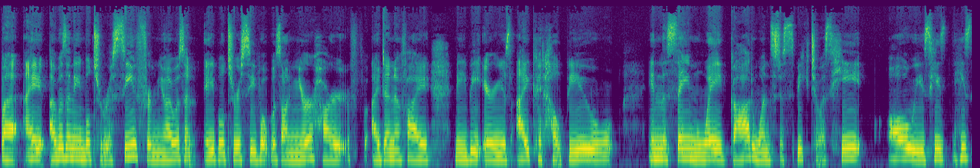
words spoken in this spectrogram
But I, I wasn't able to receive from you. I wasn't able to receive what was on your heart, identify maybe areas I could help you in the same way, God wants to speak to us. He always, he's, he's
